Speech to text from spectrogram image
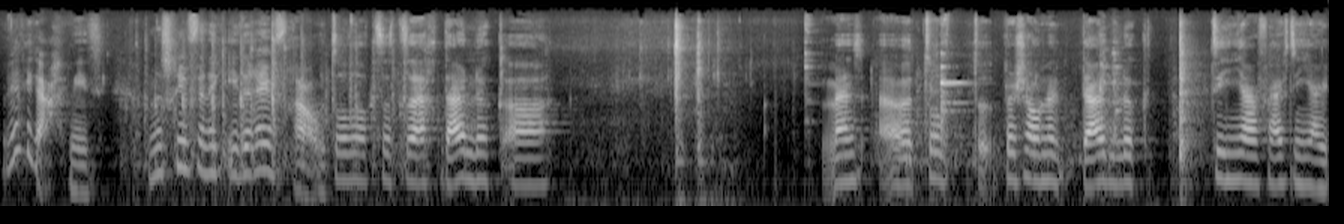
Weet ik eigenlijk niet. Misschien vind ik iedereen vrouw, totdat het echt duidelijk. Uh, mens, uh, tot, personen duidelijk 10 jaar, 15 jaar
